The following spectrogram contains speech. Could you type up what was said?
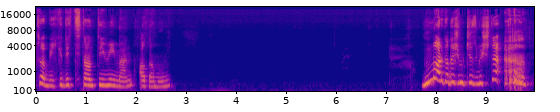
tabii ki de Titan TV ben adamım. Bunu arkadaşım çizmişti.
